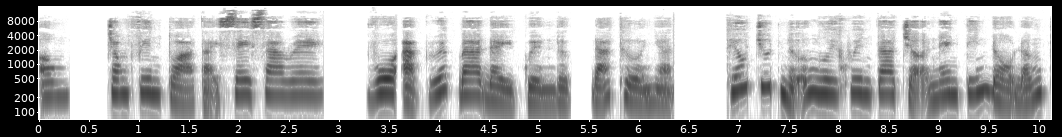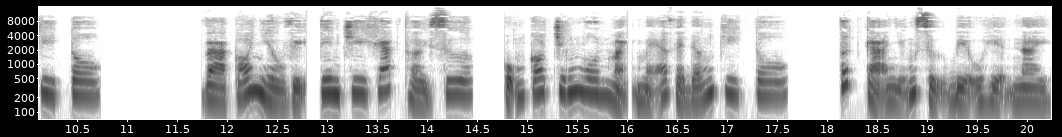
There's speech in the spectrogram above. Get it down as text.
ông trong phiên tòa tại Caesarea, vua Agrippa đầy quyền lực đã thừa nhận thiếu chút nữa ngươi khuyên ta trở nên tín đồ đấng Kitô. Và có nhiều vị tiên tri khác thời xưa cũng có chứng ngôn mạnh mẽ về đấng Kitô. Tất cả những sự biểu hiện này,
